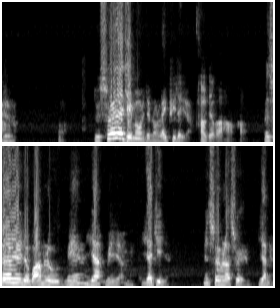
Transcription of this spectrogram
ဒီလိုဟောသူဆွဲတဲ့အချိန်မှာကျွန်တော်လိုက်ဖိလိုက်တာဟုတ်ကဲ့ပါဟုတ်ဟုတ်မဆွဲရင်ကျွန်တော်ဘာမလို့မင်းရမင်းရက်ကြည့်တယ်မင်းဆွဲမလားဆွဲရက်နေ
